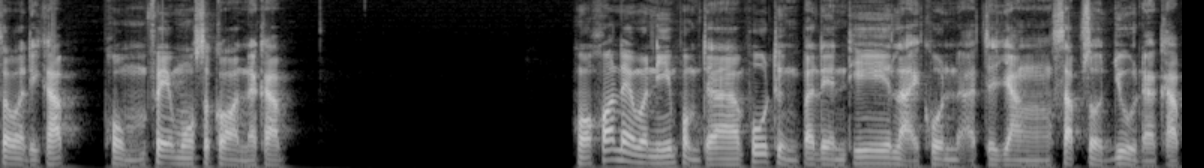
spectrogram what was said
สวัสดีครับ ผมเฟรมวงศกรนะครับ หัวข้อในวันนี้ผมจะพูดถึงประเด็นที่หลายคนอาจจะยังสับสนอยู่นะครับ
